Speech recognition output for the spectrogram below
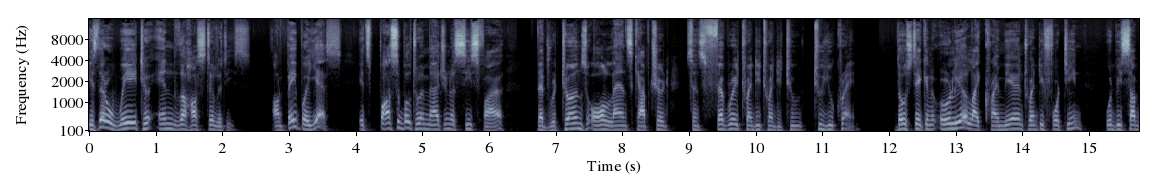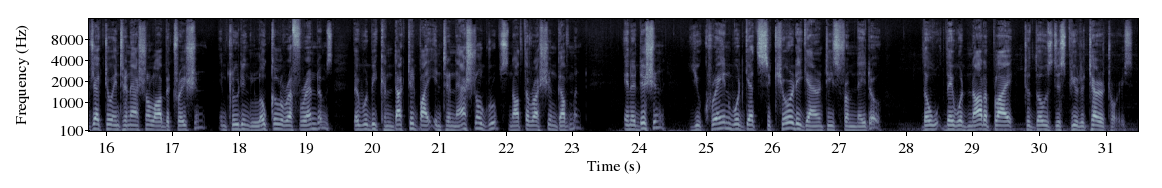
Is there a way to end the hostilities? On paper, yes. It's possible to imagine a ceasefire that returns all lands captured since February 2022 to Ukraine. Those taken earlier, like Crimea in 2014, would be subject to international arbitration, including local referendums that would be conducted by international groups, not the Russian government. In addition, Ukraine would get security guarantees from NATO, though they would not apply to those disputed territories.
